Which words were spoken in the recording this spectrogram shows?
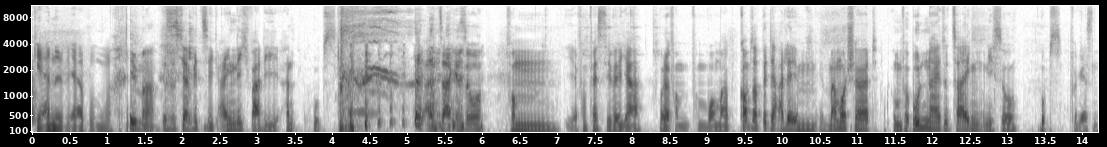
gerne Werbung mache. Immer. Das ist ja witzig. Eigentlich war die, An Ups. die Ansage so vom, ja, vom Festival, ja, oder vom, vom Warm-up. Kommt doch bitte alle im, im Mammut-Shirt, um Verbundenheit zu zeigen. Und ich so, ups, vergessen.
